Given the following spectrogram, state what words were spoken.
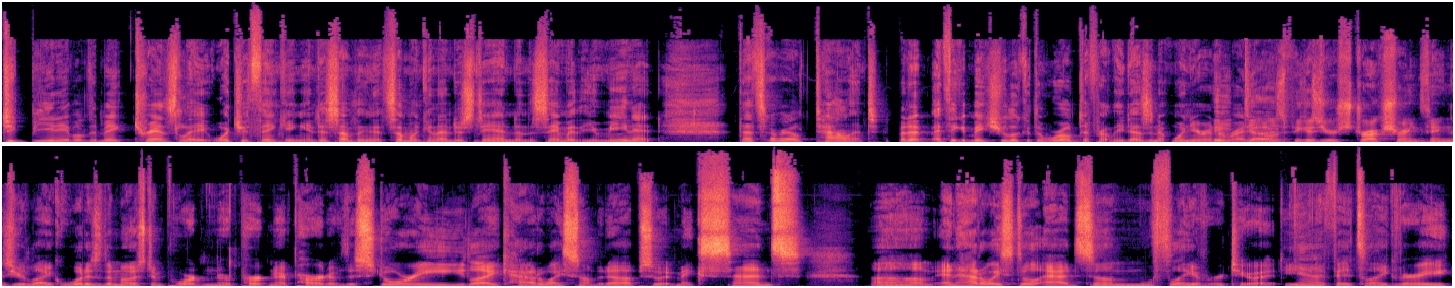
to being able to make translate what you're thinking into something that someone can understand in the same way that you mean it, that's a real talent. But I, I think it makes you look at the world differently, doesn't it? When you're in a It writing does mode? because you're structuring things. You're like, what is the most important or pertinent part of the story? Like, how do I sum it up so it makes sense? Um, and how do I still add some flavor to it, even Yeah. if it's like very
